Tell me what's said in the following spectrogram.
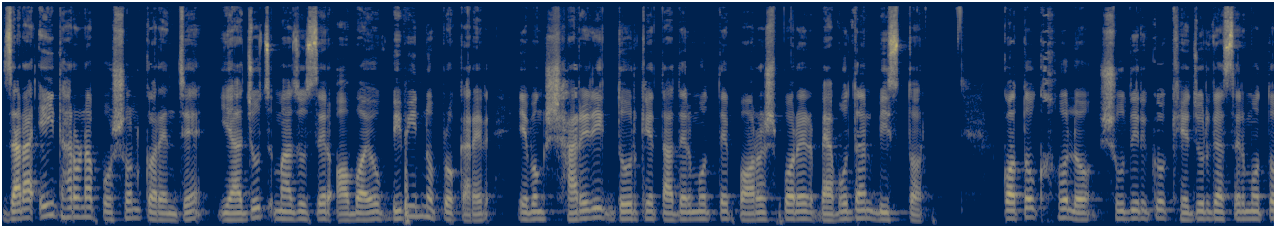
যারা এই ধারণা পোষণ করেন যে ইয়াজুজ মাজুজের অবয়ব বিভিন্ন প্রকারের এবং শারীরিক দৈর্ঘ্যে তাদের মধ্যে পরস্পরের ব্যবধান বিস্তর। কতক হল সুদীর্ঘ খেজুর গাছের মতো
